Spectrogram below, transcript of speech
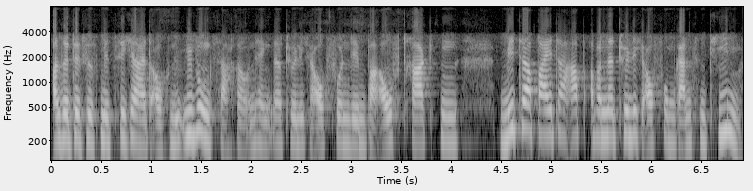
Also das ist mit Sicherheit auch eine Übungssache und hängt natürlich auch von dem beauftragten Mitarbeiter ab, aber natürlich auch vom ganzen Team.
